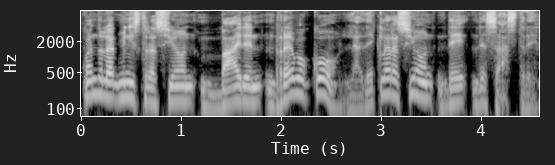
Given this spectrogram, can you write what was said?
cuando la administración Biden revocó la declaración de desastre.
